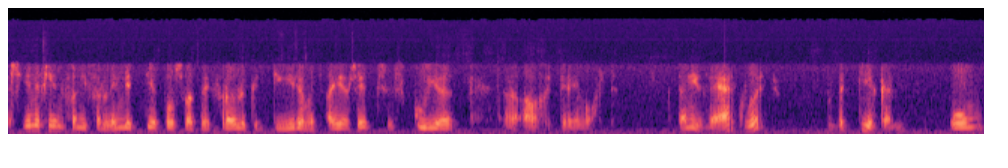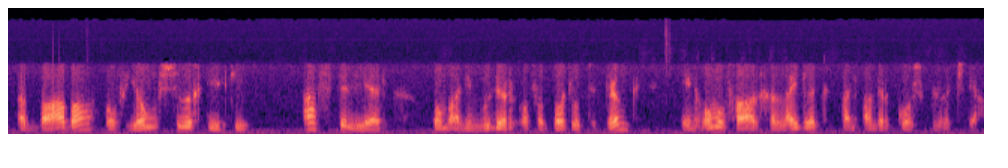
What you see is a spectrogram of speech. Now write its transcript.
Is enigiets van die verlengde tepels wat by vroulike diere wat eiers het, soos koeie, uh, aangetree word. Dan die werkwoord beteken om 'n baba of jong soogdiertjie af te leer om aan die moeder of 'n bottel te drink en hom of haar geleidelik aan ander kos blootstel.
